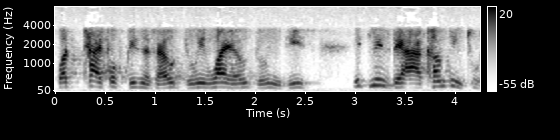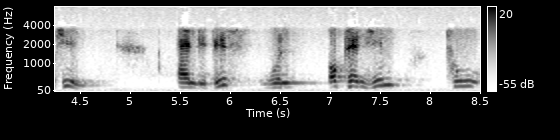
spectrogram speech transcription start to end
what type of business are you doing, why are you doing this. It means they are accounting to him. And this will open him to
